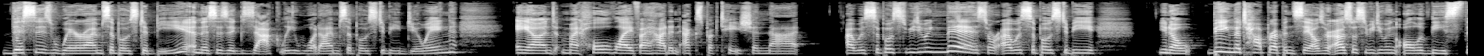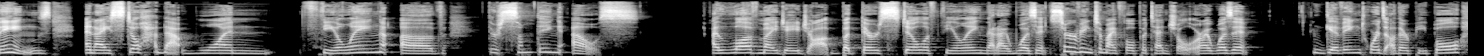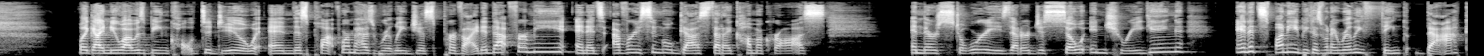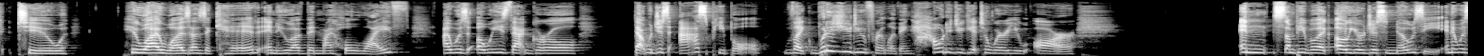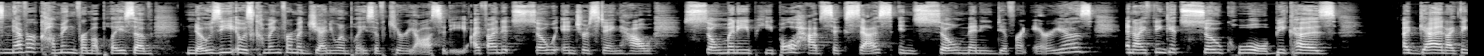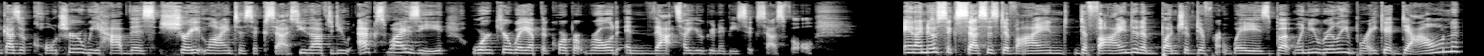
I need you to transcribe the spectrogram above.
this is where I'm supposed to be, and this is exactly what I'm supposed to be doing. And my whole life, I had an expectation that I was supposed to be doing this, or I was supposed to be you know, being the top rep in sales, or I was supposed to be doing all of these things. And I still had that one feeling of there's something else. I love my day job, but there's still a feeling that I wasn't serving to my full potential or I wasn't giving towards other people like I knew I was being called to do. And this platform has really just provided that for me. And it's every single guest that I come across and their stories that are just so intriguing and it's funny because when I really think back to who I was as a kid and who I've been my whole life, I was always that girl that would just ask people, like, what did you do for a living? How did you get to where you are? And some people like, oh, you're just nosy. And it was never coming from a place of nosy. It was coming from a genuine place of curiosity. I find it so interesting how so many people have success in so many different areas. And I think it's so cool because, again, I think as a culture, we have this straight line to success. You have to do X, Y, Z, work your way up the corporate world, and that's how you're going to be successful. And I know success is defined defined in a bunch of different ways, but when you really break it down,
